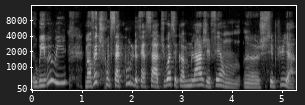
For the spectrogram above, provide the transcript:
Oui, oui, oui. Mais en fait, je trouve ça cool de faire ça. Tu vois, c'est comme là, j'ai fait en, euh, je sais plus, il y a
